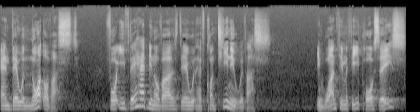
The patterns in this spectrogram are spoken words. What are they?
and they were not of us. For if they had been of us, they would have continued with us." In 1 Timothy, Paul says,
